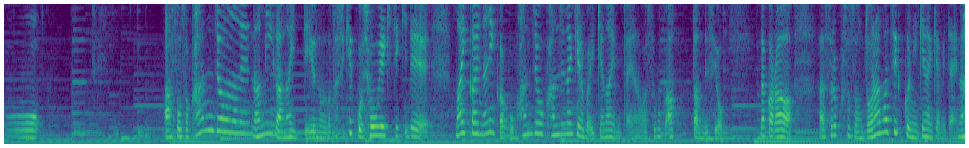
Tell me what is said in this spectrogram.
こうあ、そうそう、感情のね、波がないっていうのは私結構衝撃的で、毎回何かこう感情を感じなければいけないみたいなのがすごくあったんですよ。だから、それこそそのドラマチックに生きなきゃみたいな。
